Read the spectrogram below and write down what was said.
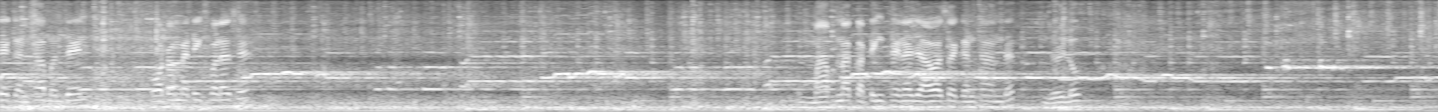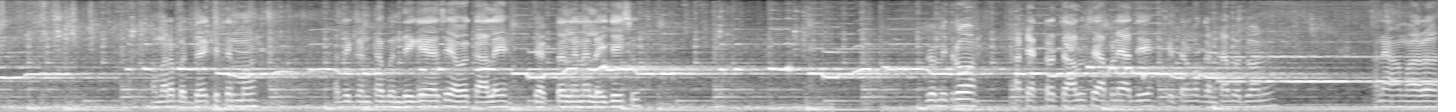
રીતે ગંઠા બંધાઈને ઓટોમેટિક પડે છે. માપના કટિંગ થઈને જ આવે છે ગંઠા અંદર. જોઈ લો. અમારા બધા ખેતરમાં આજે ગંઠા બંધી ગયા છે. હવે કાલે ટ્રેક્ટર લઈને લઈ જઈશું. જો મિત્રો, આ ટ્રેક્ટર ચાલુ છે. આપણે આજે ખેતરમાં ગંઠા બધવાનું. અને અમારા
